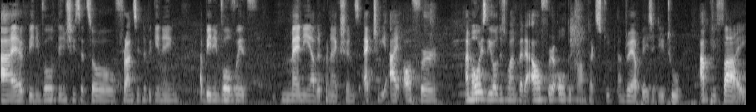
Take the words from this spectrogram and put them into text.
I have been involved in She Said So France in the beginning. I've been involved with many other connections. Actually, I offer I'm always the oldest one, but I offer all the contacts to Andreea basically to amplify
